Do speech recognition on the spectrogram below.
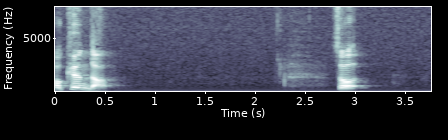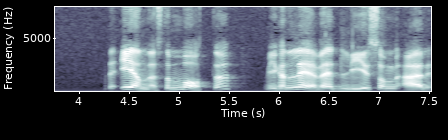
Og kun da. Så det eneste måte vi kan leve et liv som er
